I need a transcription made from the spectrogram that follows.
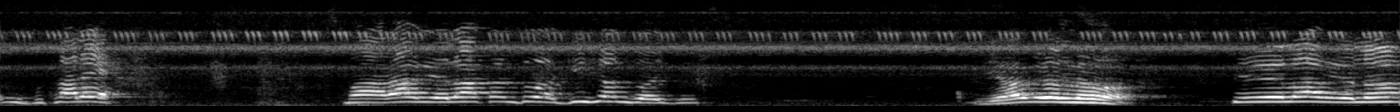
ઊભું થાલે મારા વેલા કન તો હજી કેમ જોઈ છે? યા વેલા? પેલા વેલા.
